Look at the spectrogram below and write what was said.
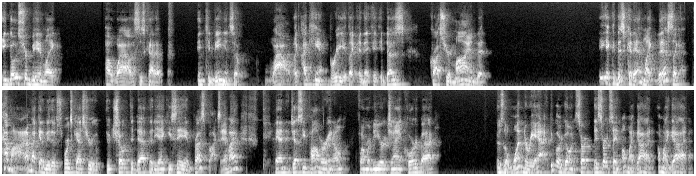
it goes from being like, oh, wow, this is kind of inconvenient. So, wow, like I can't breathe. Like, and it, it does cross your mind that it this could end like this. Like, come on, I'm not going to be the sportscaster who, who choked to death in the Yankee Stadium press box, am I? And Jesse Palmer, you know, former New York Giant quarterback, is the one to react. People are going start. They start saying, "Oh my god, oh my god."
